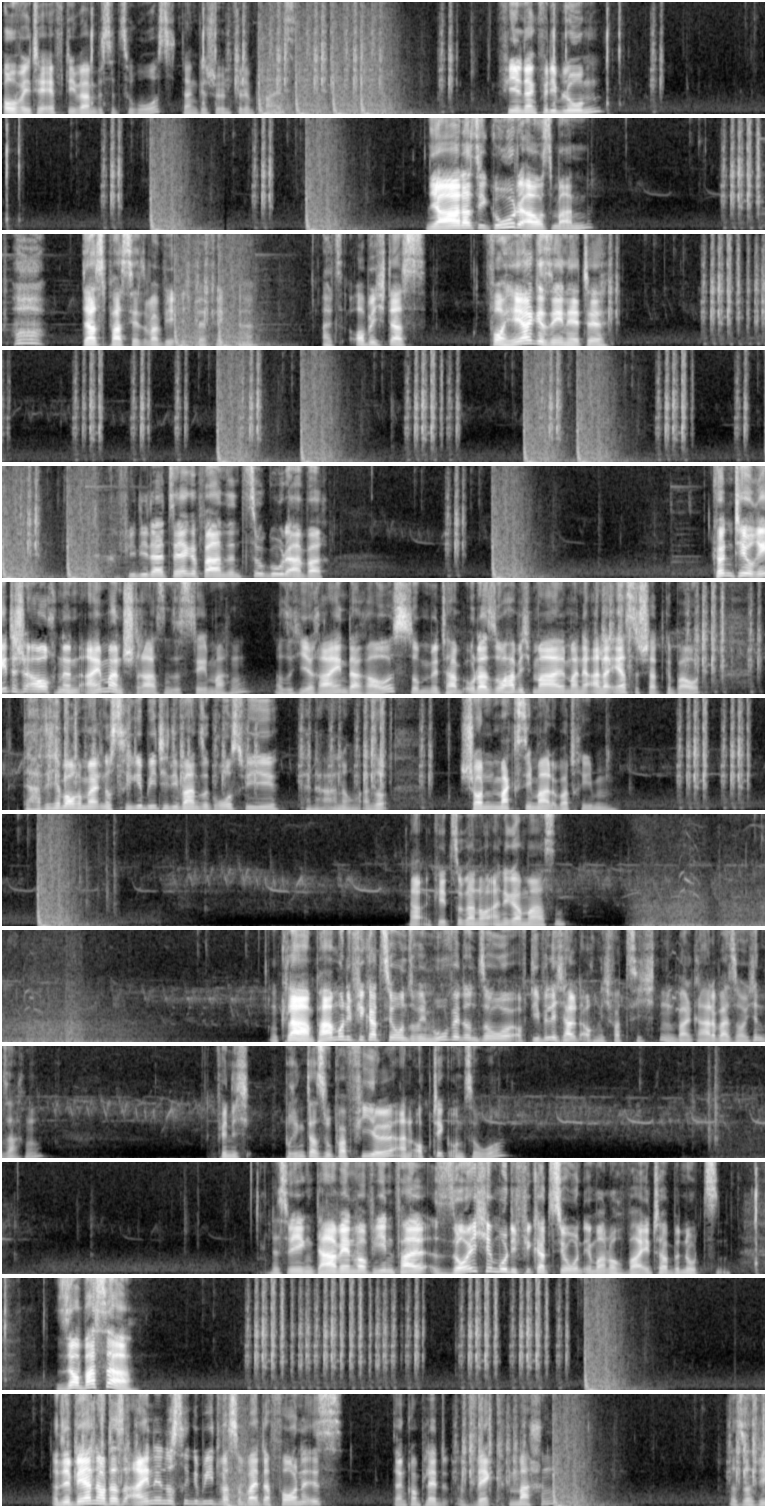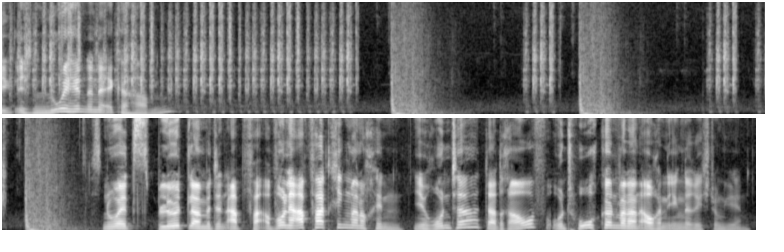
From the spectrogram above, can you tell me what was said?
Oh, WTF, die war ein bisschen zu groß. Dankeschön für den Preis. Vielen Dank für die Blumen. Ja, das sieht gut aus, Mann. Oh, das passt jetzt aber wirklich perfekt, ne? Als ob ich das vorhergesehen hätte. Wie die da jetzt hergefahren sind. Zu gut einfach. Könnten theoretisch auch ein Einbahnstraßensystem machen. Also hier rein, da raus. Somit hab, oder so habe ich mal meine allererste Stadt gebaut. Da hatte ich aber auch immer Industriegebiete, die waren so groß wie, keine Ahnung, also schon maximal übertrieben. Ja, geht sogar noch einigermaßen. Und klar, ein paar Modifikationen, so wie Move It und so, auf die will ich halt auch nicht verzichten, weil gerade bei solchen Sachen, finde ich, bringt das super viel an Optik und so. Deswegen, da werden wir auf jeden Fall solche Modifikationen immer noch weiter benutzen. So, Wasser. Also wir werden auch das eine Industriegebiet, was so weit da vorne ist, dann komplett wegmachen. Das, was wir wirklich nur hinten in der Ecke haben. Ist nur jetzt blöd, glaube ich, mit den Abfahrt. Obwohl, eine Abfahrt kriegen wir noch hin. Hier runter, da drauf und hoch können wir dann auch in irgendeine Richtung gehen.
